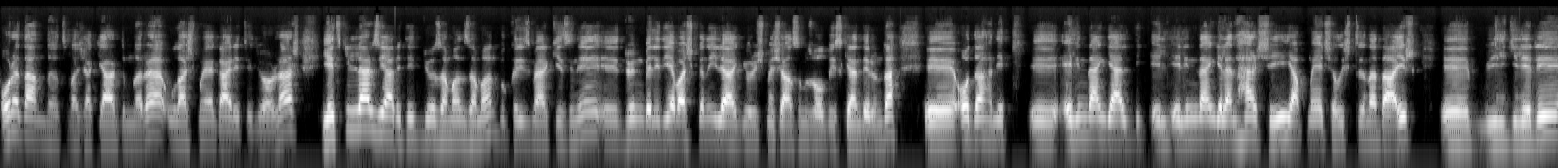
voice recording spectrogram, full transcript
oradan dağıtılacak yardımlara ulaşmaya gayret ediyorlar. Yetkililer ziyaret ediyor zaman zaman bu kriz merkezini. E, dün belediye başkanıyla görüşme şansımız oldu İskenderun'da. E, o da hani e, elinden geldi el, elinden gelen her şeyi yapmaya çalıştığına dair e, bilgileri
